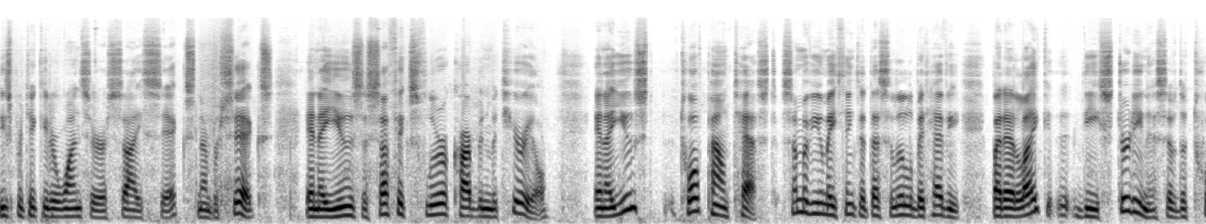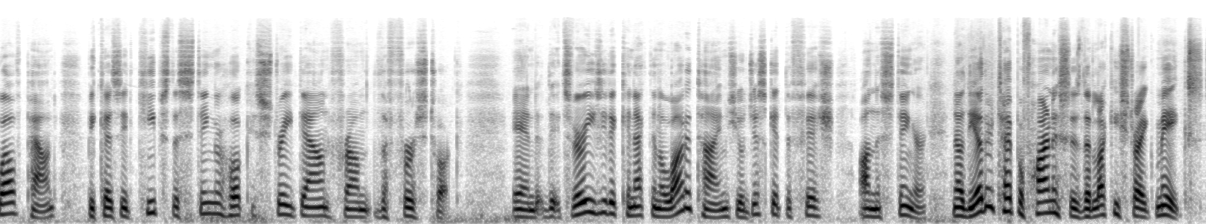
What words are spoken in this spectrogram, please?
These particular ones are size 6, number 6, and I use a Suffix fluorocarbon material. And I used 12 pound test. Some of you may think that that's a little bit heavy, but I like the sturdiness of the 12 pound because it keeps the stinger hook straight down from the first hook. And it's very easy to connect, and a lot of times you'll just get the fish on the stinger. Now, the other type of harnesses that Lucky Strike makes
